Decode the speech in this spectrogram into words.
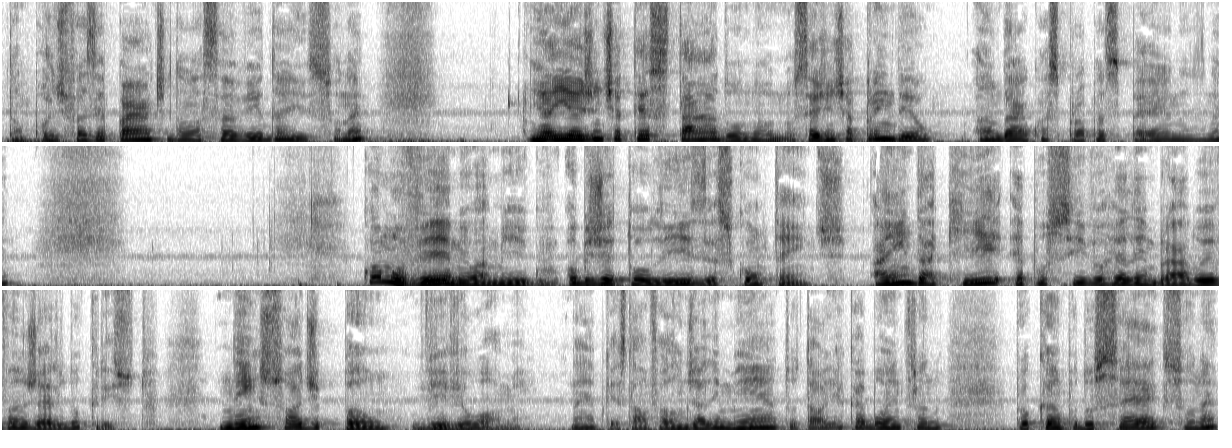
Então pode fazer parte da nossa vida isso, né? E aí a gente é testado no, no, se a gente aprendeu a andar com as próprias pernas, né? Como vê, meu amigo, objetou Lísias contente. Ainda aqui é possível relembrar do Evangelho do Cristo. Nem só de pão vive o homem, né? Porque estavam falando de alimento e tal, e acabou entrando para o campo do sexo, né?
